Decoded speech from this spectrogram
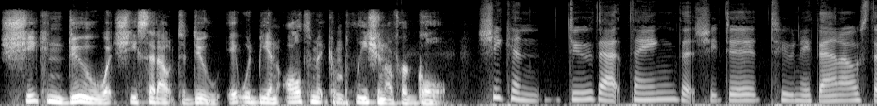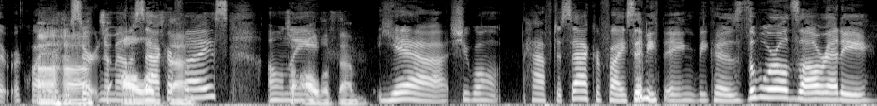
She can do what she set out to do. It would be an ultimate completion of her goal. She can do that thing that she did to Nathanos that required a Uh-huh, certain to amount of all of sacrifice. to Only, all of them. yeah, she won't have to sacrifice anything because the world's already.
